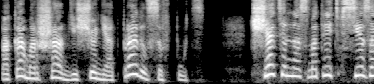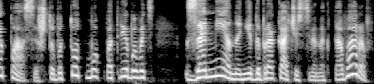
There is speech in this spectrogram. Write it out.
пока Маршан еще не отправился в путь, тщательно осмотреть все запасы, чтобы тот мог потребовать замены недоброкачественных товаров,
